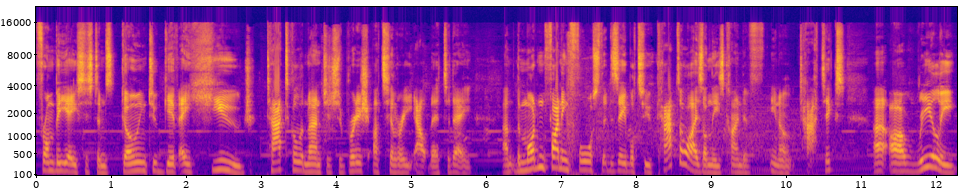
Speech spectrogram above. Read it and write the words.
from BA Systems, going to give a huge tactical advantage to British artillery out there today. Um, the modern fighting force that is able to capitalize on these kind of, you know, tactics uh, are really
